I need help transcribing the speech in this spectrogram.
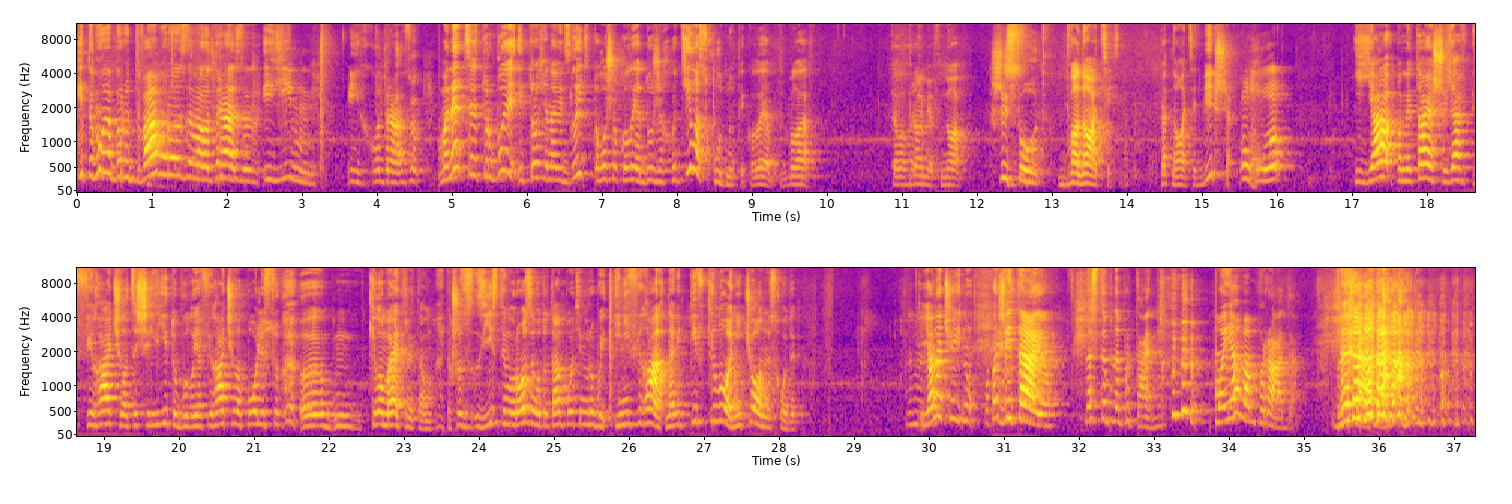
і тому я беру два морозива одразу і їм їх одразу. Мене це турбує і трохи навіть злить, того що коли я дуже хотіла схуднути, коли я була кілограмів на 612, 15 більше. Ого. І я пам'ятаю, що я фігачила, це ще літо було, я фігачила по лісу е, м, кілометри там. Якщо з- з'їсти морозиво, то там потім роби. І ніфіга, навіть пів кіло, нічого не сходить. Я наче, ну, по-перше, Вітаю! Наступне питання. Моя вам порада. дівчата,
